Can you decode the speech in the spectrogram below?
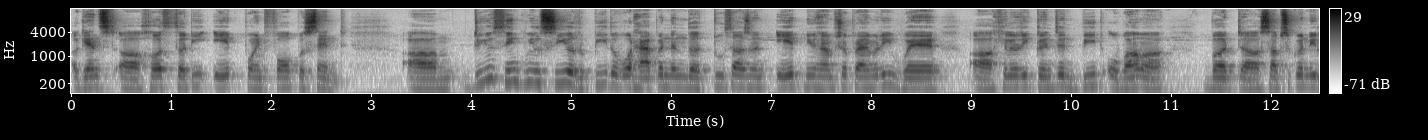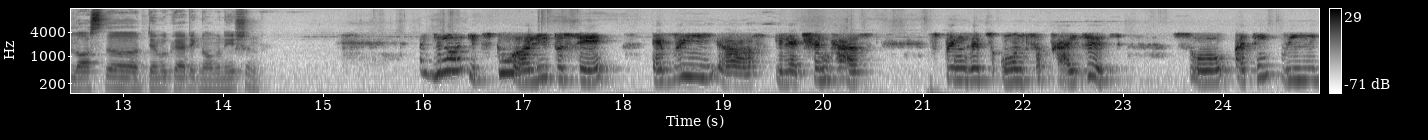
against uh, her 38.4%. Um, do you think we'll see a repeat of what happened in the 2008 New Hampshire primary, where uh, Hillary Clinton beat Obama but uh, subsequently lost the Democratic nomination? You know, it's too early to say. Every uh, election has springs its own surprises. So I think we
